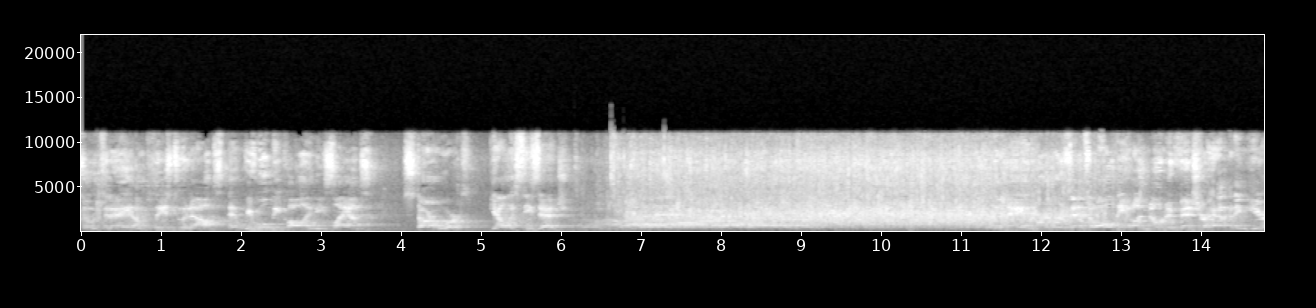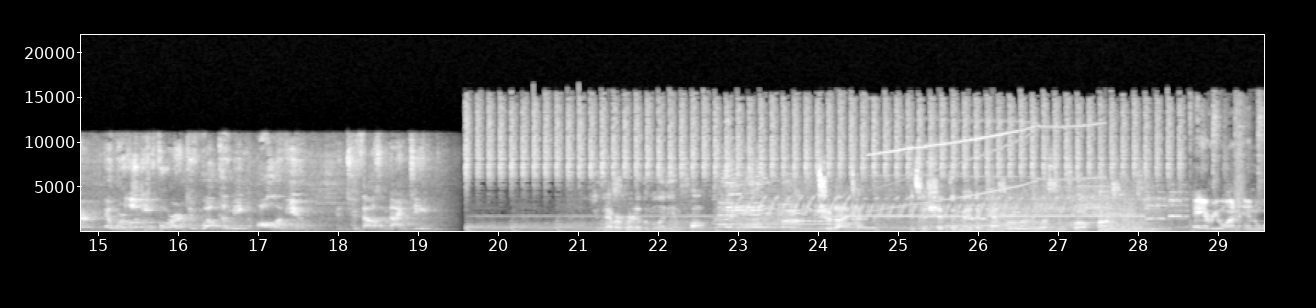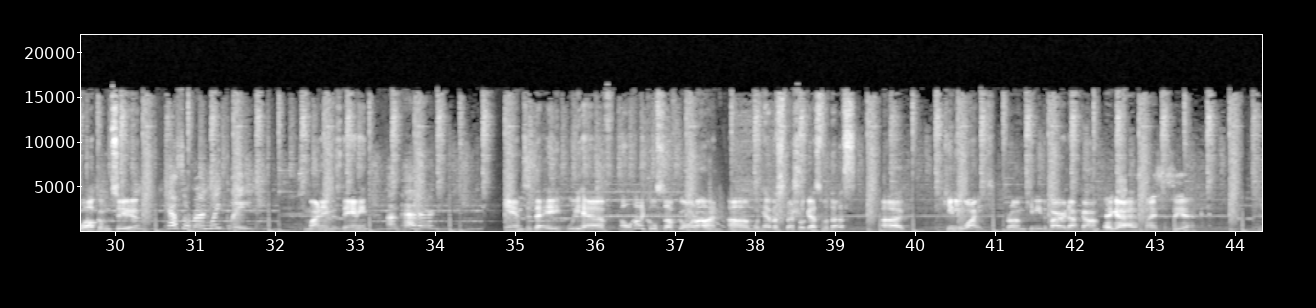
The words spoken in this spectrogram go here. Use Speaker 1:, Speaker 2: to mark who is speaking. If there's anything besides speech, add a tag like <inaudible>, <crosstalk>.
Speaker 1: So today I'm pleased to announce that we will be calling these lands Star Wars Galaxy's Edge. The name represents all the unknown adventure happening here, and we're looking forward to welcoming all of you in 2019.
Speaker 2: You've never heard of the Millennium Falcon?
Speaker 3: Should I have?
Speaker 2: It's a ship that made the Kessel less than 12 parsecs.
Speaker 4: Hey everyone, and welcome to.
Speaker 5: Kessel Run Weekly.
Speaker 4: My name is Danny,
Speaker 5: I'm Heather.
Speaker 4: and today we have a lot of cool stuff going on. Um, we have a special guest with us, uh, Kenny White from KennyThePirate.com.
Speaker 3: Hey guys, nice to see you.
